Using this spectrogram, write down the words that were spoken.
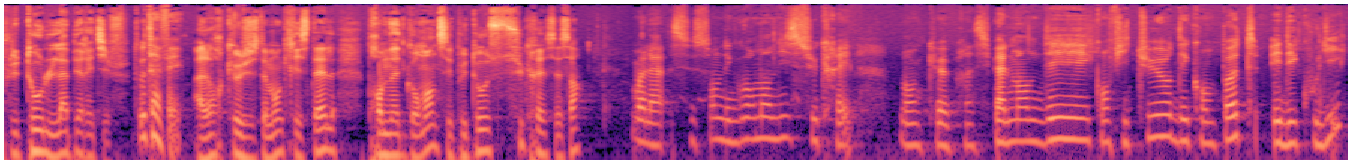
plutôt l'apéritif. Tout à fait. Alors que justement Christelle, promenade gourmande, c'est plutôt sucré, c'est ça? Voilà, ce sont des gourmandises sucrées. Donc, euh, principalement des confitures, des compotes et des coulis.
